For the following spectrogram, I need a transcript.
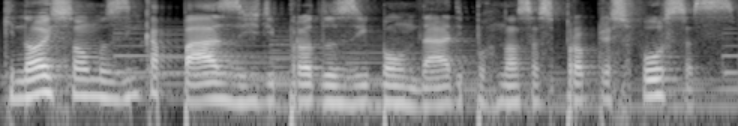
que nós somos incapazes de produzir bondade por nossas próprias forças.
